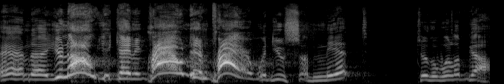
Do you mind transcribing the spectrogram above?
And uh, you know you're gaining ground in prayer when you submit to the will of God.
